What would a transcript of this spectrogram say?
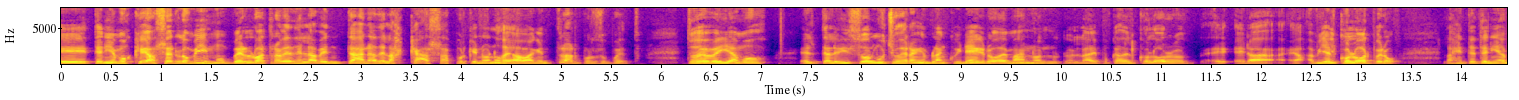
eh, teníamos que hacer lo mismo, verlo a través de la ventana de las casas, porque no nos dejaban entrar, por supuesto. Entonces veíamos el televisor, muchos eran en blanco y negro, además en la época del color eh, era, había el color, pero la gente tenía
